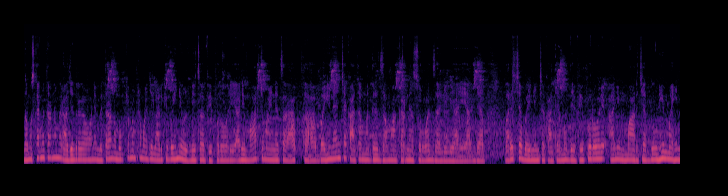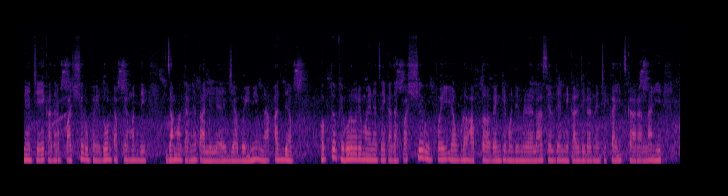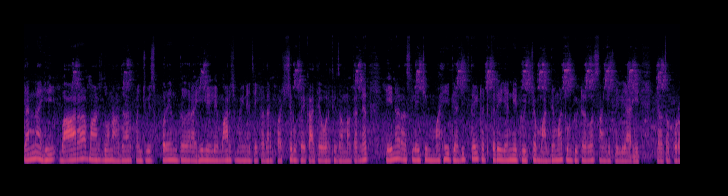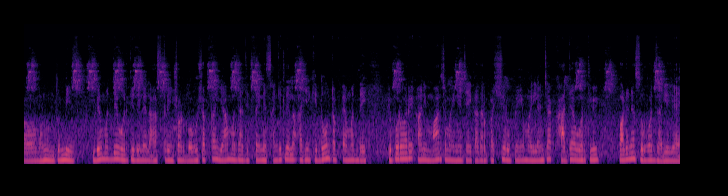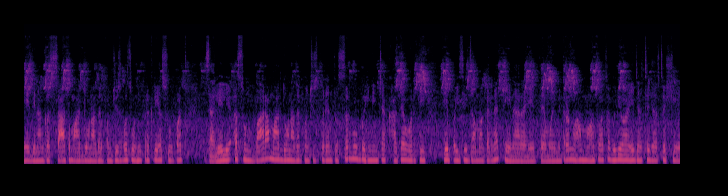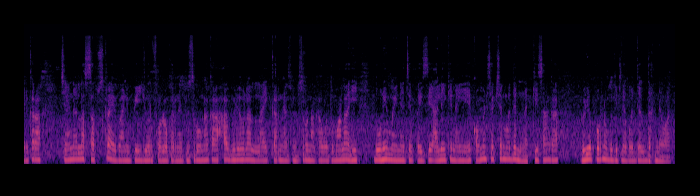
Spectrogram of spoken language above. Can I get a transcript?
नमस्कार मित्रांनो मी राजेंद्र गावाने मित्रांनो मुख्यमंत्री माझी लाडकी बहीण योजनेचा फेब्रुवारी आणि मार्च महिन्याचा हप्ता हा बहिण्यांच्या खात्यामध्ये जमा करण्यास सुरुवात झालेली आहे. अद्याप बऱ्याचशा बहिणींच्या खात्यामध्ये फेब्रुवारी आणि मार्च या दोन्ही महिन्याचे एक हजार पाचशे रुपये दोन टप्प्यामध्ये जमा करण्यात आलेले आहे. ज्या बहिणींना अद्याप फक्त फेब्रुवारी महिन्याचा एक हजार पाचशे रुपये एवढा हप्ता बँकेमध्ये मिळाला असेल त्यांनी काळजी करण्याचे काहीच कारण नाही. त्यांनाही बारा मार्च दोन हजार पंचवीसपर्यंत राहिलेले मार्च महिन्याचे एक हजार पाचशे रुपये खात्यावरती जमा करण्यात येणार असल्याची माहिती आदित्यताई तटकरे यांनी ट्विटच्या माध्यमातून ट्विटरवर सांगितलेली आहे. याचा पुरावा म्हणून तुम्ही व्हिडिओमध्ये वरती दिलेला हा स्क्रीनशॉट बघू शकता. यामध्ये आदित्यताईने सांगितलेलं आहे की दोन टप्प्यामध्ये फेब्रुवारी आणि मार्च महिन्याचे एक हजार पाचशे रुपये महिलांच्या खात्यावरती पाडण्यास सुरुवात झालेली आहे. दिनांक सात मार्च दोन हजार पंचवीसपासून ही प्रक्रिया सुरुवात झालेली असून बारा मार्च दोन हजार पंचवीसपर्यंत सर्व बहिणींच्या खात्यावरती हे पैसे जमा करण्यात येणार आहेत. त्यामुळे मित्रांनो हा महत्त्वाचा व्हिडिओ आहे. जास्तीत जास्त शेअर करा चॅनलला सबस्क्राईब आणि पेजवर फॉलो करण्यास विसरू नका. हा व्हिडिओला लाईक करण्यास विसरू नका व तुम्हालाही दोन्ही महिन्याचे पैसे आले की नाही हे कॉमेंट सेक्शनमध्ये नक्की सांगा. व्हिडिओ पूर्ण बघितल्याबद्दल धन्यवाद.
